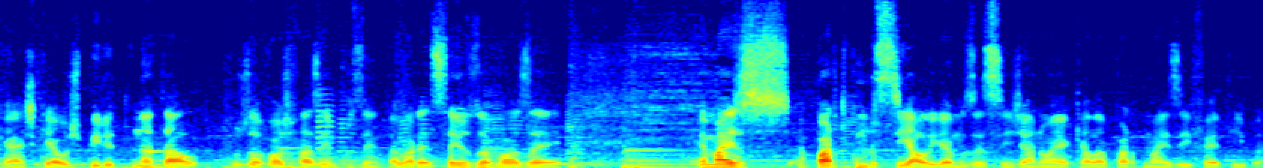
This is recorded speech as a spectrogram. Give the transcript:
que acho que é o espírito de Natal, os avós fazem presente. Agora, sem os avós é, é mais a parte comercial, digamos assim, já não é aquela parte mais efetiva.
